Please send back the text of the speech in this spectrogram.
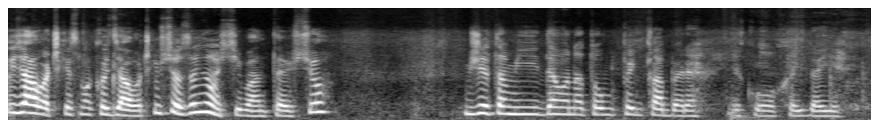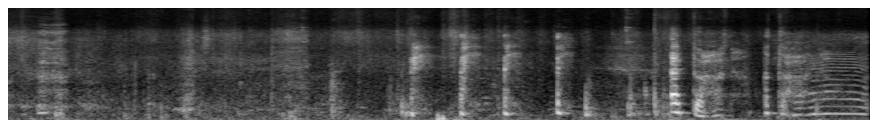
Козявочки, смакодявочки. Все, занось Іван те, все. Вже там її, де вона того пенька бере, якого хай дає. Ето вона, ето вона.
